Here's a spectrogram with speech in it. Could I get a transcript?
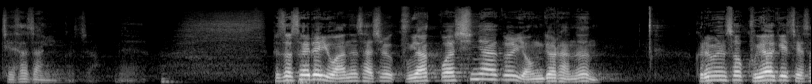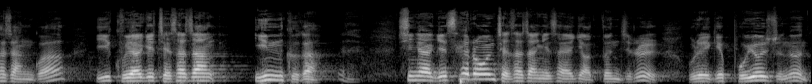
제사장인 거죠. 네. 그래서 세례 요한은 사실 구약과 신약을 연결하는 그러면서 구약의 제사장과 이 구약의 제사장인 그가 네, 신약의 새로운 제사장의 사역이 어떤지를 우리에게 보여주는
